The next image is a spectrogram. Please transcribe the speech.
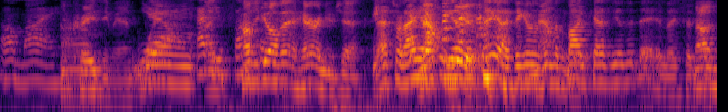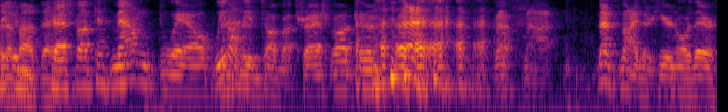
Oh my. You're crazy, man. Yeah. Well, How do I- you function? How'd you get all that hair on your chest? That's what I asked the Mountain other day. I think it was on the podcast the other day, and I said Mountain something about that. trash vodka. Mountain. Well, we don't need to talk about trash vodka. That's, that's not. That's neither here nor there.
